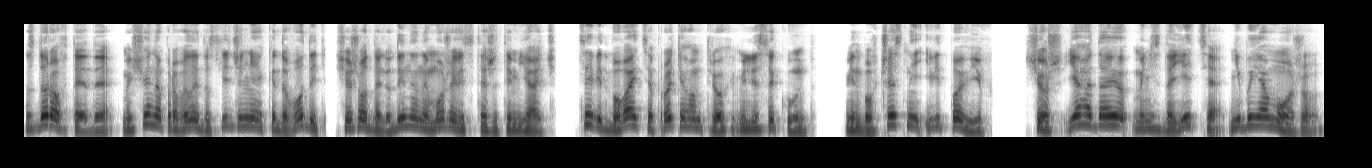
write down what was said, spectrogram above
Здоров, Теде, ми щойно провели дослідження, яке доводить, що жодна людина не може відстежити м'яч. Це відбувається протягом трьох мілісекунд. Він був чесний і відповів: Що ж, я гадаю, мені здається, ніби я можу.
